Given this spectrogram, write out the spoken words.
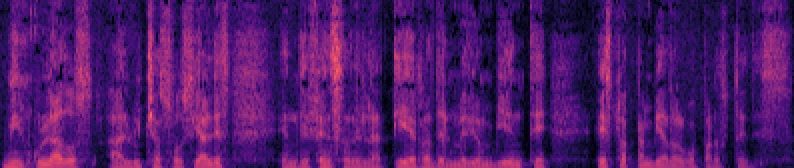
vinculados a luchas sociales en defensa de la tierra, del medio ambiente. ¿Esto ha cambiado algo para ustedes?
